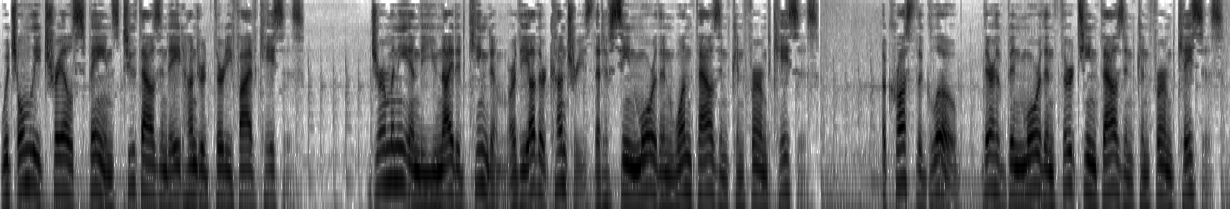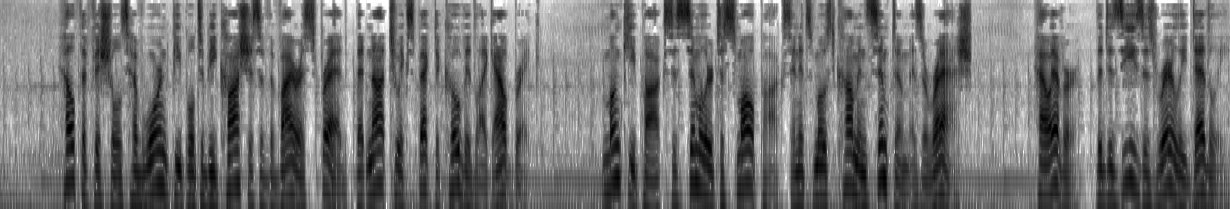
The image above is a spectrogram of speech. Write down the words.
which only trails Spain's 2,835 cases. Germany and the United Kingdom are the other countries that have seen more than 1,000 confirmed cases. Across the globe, there have been more than 13,000 confirmed cases. Health officials have warned people to be cautious of the virus spread, but not to expect a COVID like outbreak. Monkeypox is similar to smallpox, and its most common symptom is a rash. However, the disease is rarely deadly.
